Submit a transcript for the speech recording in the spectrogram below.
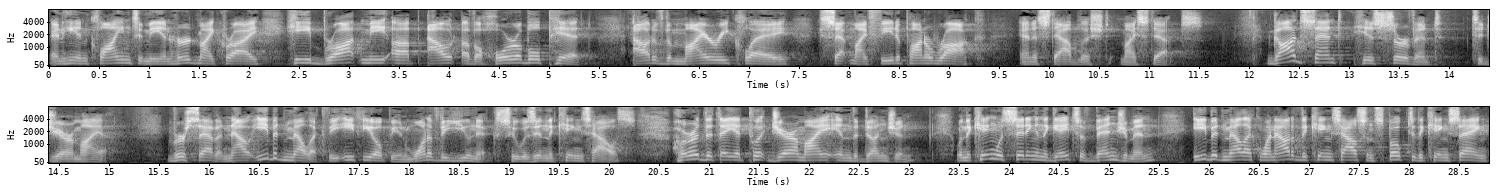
and he inclined to me and heard my cry. He brought me up out of a horrible pit, out of the miry clay, set my feet upon a rock, and established my steps. God sent his servant to Jeremiah. Verse 7 Now Ebed Melech, the Ethiopian, one of the eunuchs who was in the king's house, heard that they had put Jeremiah in the dungeon. When the king was sitting in the gates of Benjamin, Ebed Melech went out of the king's house and spoke to the king, saying,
